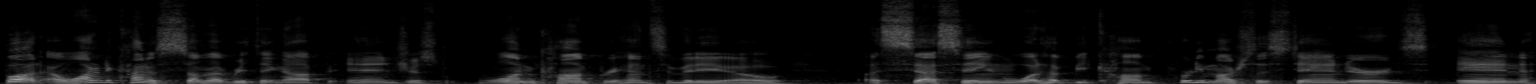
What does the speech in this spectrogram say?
but I wanted to kind of sum everything up in just one comprehensive video assessing what have become pretty much the standards in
